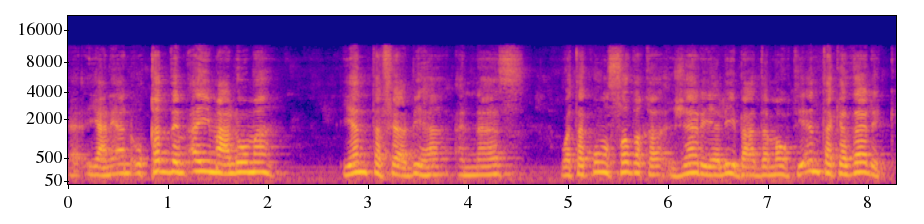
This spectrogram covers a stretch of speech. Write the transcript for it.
يعني أن أقدم أي معلومة ينتفع بها الناس وتكون صدقة جارية لي بعد موتي. أنت كذلك.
